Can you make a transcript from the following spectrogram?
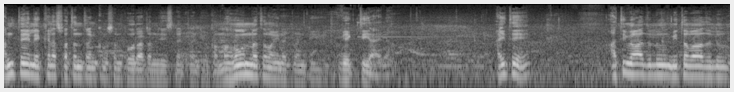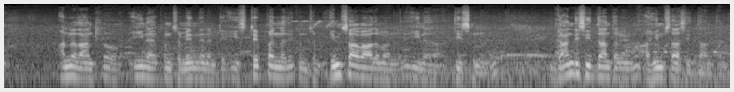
అంతే లెక్కల స్వతంత్రం కోసం పోరాటం చేసినటువంటి ఒక మహోన్నతమైనటువంటి వ్యక్తి ఆయన. అయితే అతివాదులు మితవాదులు అన్న దాంట్లో ఈయన కొంచెం ఏంటంటే ఈ స్టెప్ అన్నది కొంచెం హింసావాదం అన్నది ఈయన తీసుకున్నాడు. గాంధీ సిద్ధాంతం ఏమో అహింసా సిద్ధాంతం.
